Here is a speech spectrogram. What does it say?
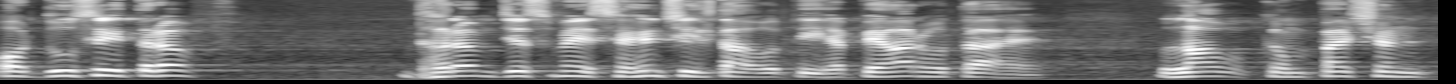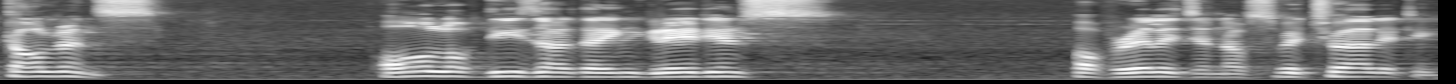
और दूसरी तरफ़ धर्म जिसमें सहनशीलता होती है, प्यार होता है love compassion tolerance all of these are the ingredients of religion of spirituality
